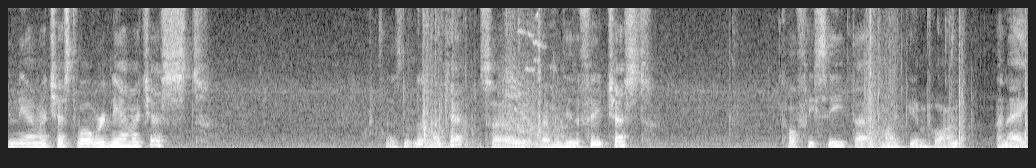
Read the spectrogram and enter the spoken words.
In the ammo chest while we're in the ammo chest? Doesn't look like it. So let me do the food chest. Coffee seed, that might be important. An egg.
